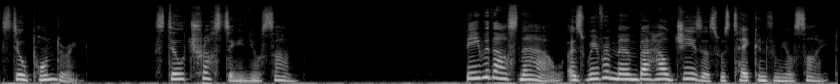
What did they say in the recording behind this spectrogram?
still pondering, still trusting in your Son. Be with us now as we remember how Jesus was taken from your sight.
